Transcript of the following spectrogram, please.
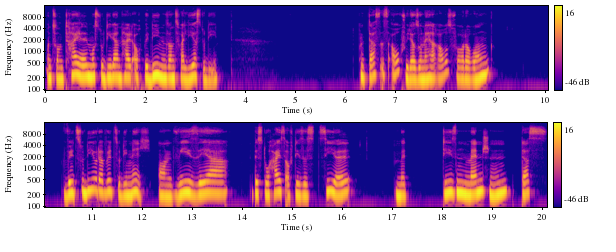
Und zum Teil musst du die dann halt auch bedienen, sonst verlierst du die. Und das ist auch wieder so eine Herausforderung. Willst du die oder willst du die nicht? Und wie sehr bist du heiß auf dieses Ziel, mit diesen Menschen das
